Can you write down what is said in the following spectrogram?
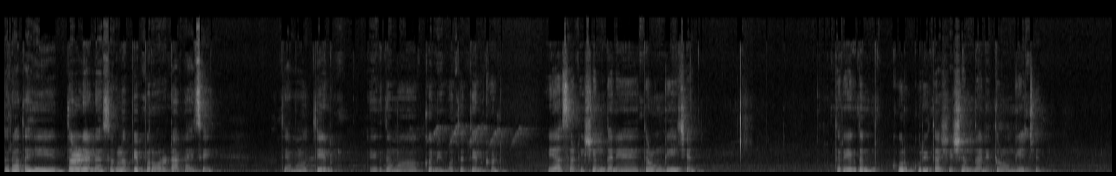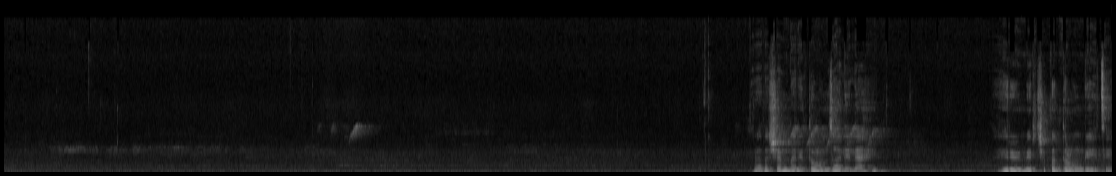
तर आता हे तळलेलं सगळं पेपरवर टाकायचं आहे त्यामुळं तेल एकदम कमी होतं तेलकट. यासाठी शेंगदाणे तळून घ्यायचे तर एकदम कुरकुरीत असे शेंगदाणे तळून घ्यायचे तर आता शेंगदाणे तळून झालेले आहे. हिरवी मिरची पण तळून घ्यायची.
